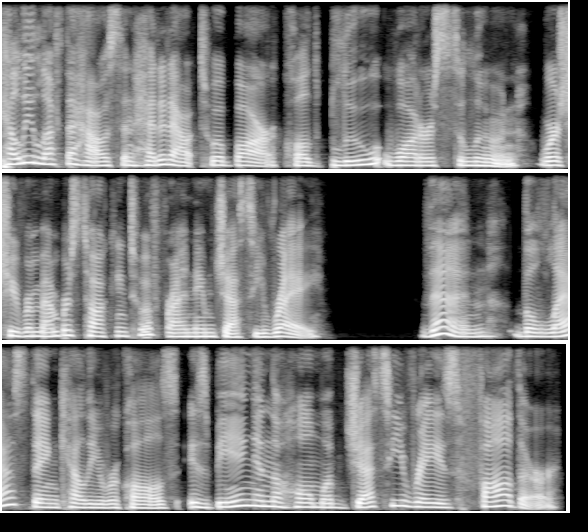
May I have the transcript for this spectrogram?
Kelly left the house and headed out to a bar called Blue Water Saloon, where she remembers talking to a friend named Jesse Ray. Then, the last thing Kelly recalls is being in the home of Jesse Ray's father,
